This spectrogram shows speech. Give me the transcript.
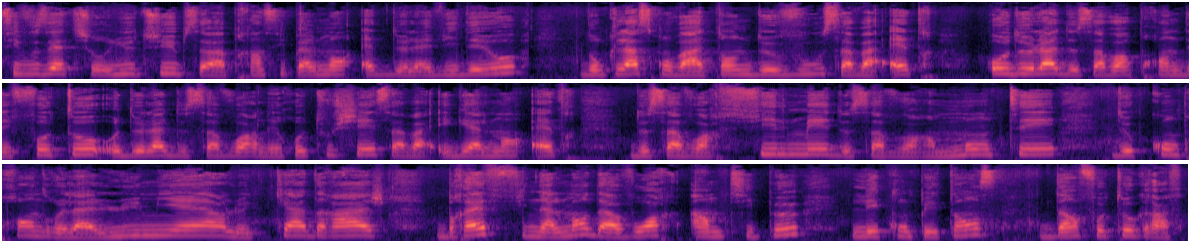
Si vous êtes sur YouTube, ça va principalement être de la vidéo. Donc là, ce qu'on va attendre de vous, ça va être au-delà de savoir prendre des photos, au-delà de savoir les retoucher, ça va également être de savoir filmer, de savoir monter, de comprendre la lumière, le cadrage, bref, finalement d'avoir un petit peu les compétences d'un photographe.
